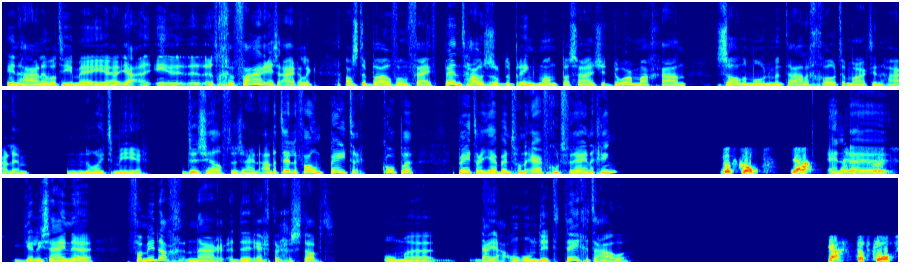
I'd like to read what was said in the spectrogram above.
in Haarlem. Wat hiermee, ja, het gevaar is eigenlijk, als de bouw van vijf penthouses op de Brinkman Passage door mag gaan, zal de monumentale grote markt in Haarlem nooit meer dezelfde zijn. Aan de telefoon Peter Koppen. Peter, jij bent van de erfgoedvereniging? Dat klopt, ja. En uh, jullie zijn uh, vanmiddag naar de rechter gestapt om, uh, nou ja, om, om, dit tegen te houden. Ja, dat klopt.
